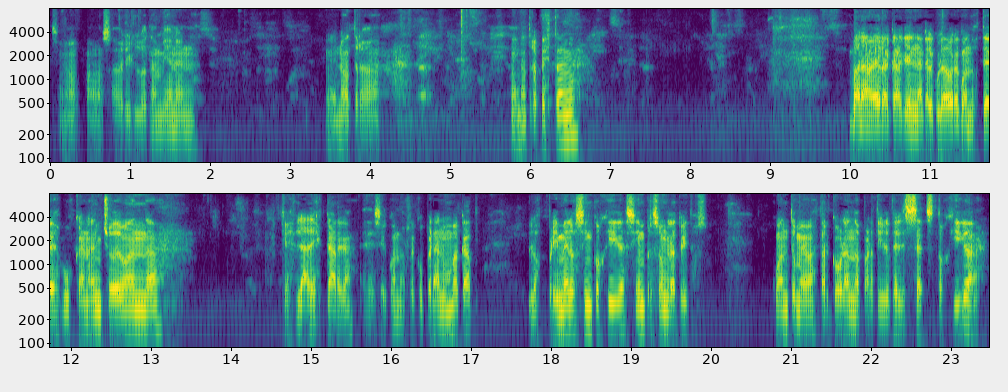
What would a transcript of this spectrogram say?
si no, vamos a abrirlo también en, en otra en otra pestaña van a ver acá que en la calculadora cuando ustedes buscan ancho de banda, que es la descarga, es decir, cuando recuperan un backup, los primeros 5 gigas siempre son gratuitos. ¿Cuánto me va a estar cobrando a partir del sexto giga?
